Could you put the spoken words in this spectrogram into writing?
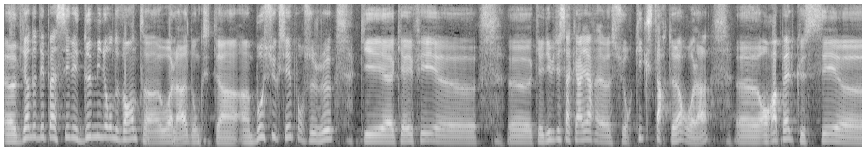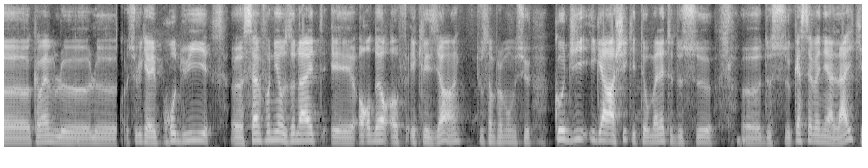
Euh, vient de dépasser les 2 millions de ventes, hein, voilà, donc c'était un, beau succès pour ce jeu qui, qui avait fait, euh, euh, qui avait débuté sa carrière euh, sur Kickstarter, voilà. Euh, on rappelle que c'est euh, quand même le, celui qui avait produit euh, Symphony of the Night et Order of Ecclesia, hein, tout simplement monsieur Koji Igarashi qui était aux manettes de ce, euh, de ce Castlevania-like.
